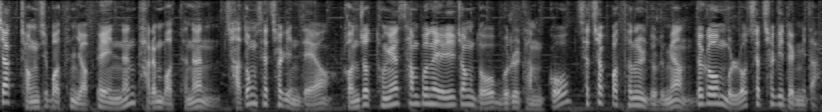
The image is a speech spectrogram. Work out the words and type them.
정지 버튼 옆에 있는 다른 버튼은 자동 세척인데요. 건조통에 3분의 1 정도 물을 담고 세척 버튼을 누르면 뜨거운 물로 세척이 됩니다.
